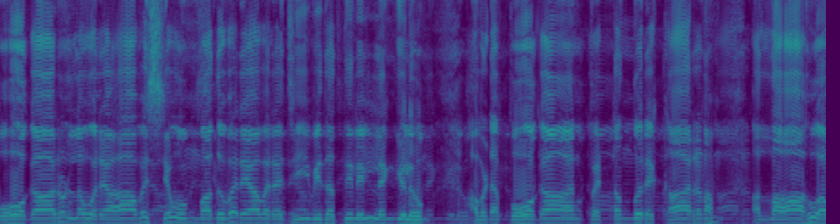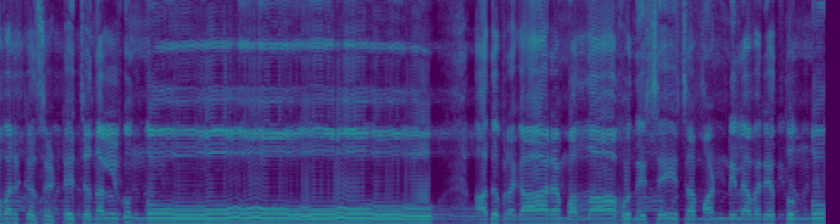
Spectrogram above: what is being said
പോകാനുള്ള ഒരാവശ്യവും അതുവരെ അവരെ ജീവിതത്തിലില്ലെങ്കിലും അവിടെ പോകാൻ പെട്ടെന്നൊരു കാരണം അള്ളാഹു അവർക്ക് സൃഷ്ടിച്ചു നൽകുന്നു. അത് പ്രകാരം അള്ളാഹു നിശ്ചയിച്ച മണ്ണിൽ അവരെത്തുന്നു.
